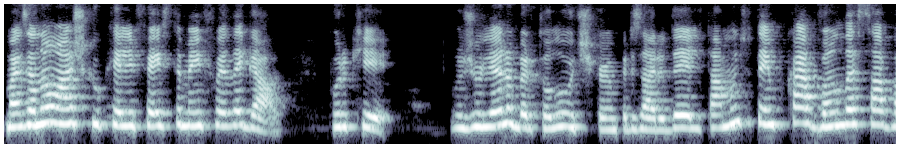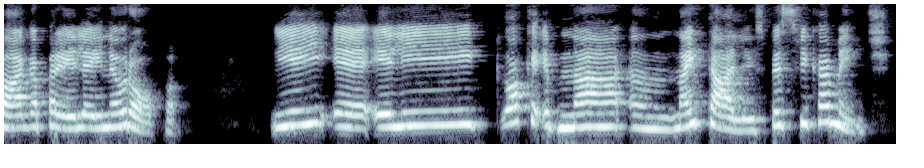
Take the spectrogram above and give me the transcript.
Mas eu não acho que o que ele fez também foi legal, porque o Juliano Bertolucci, que é o empresário dele, está há muito tempo cavando essa vaga para ele aí na Europa. E é, ele, na, na Itália especificamente.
